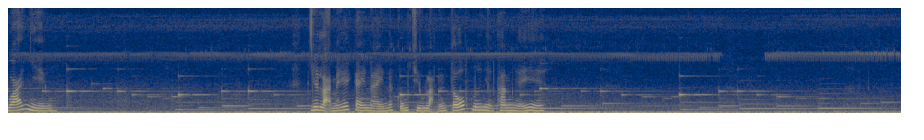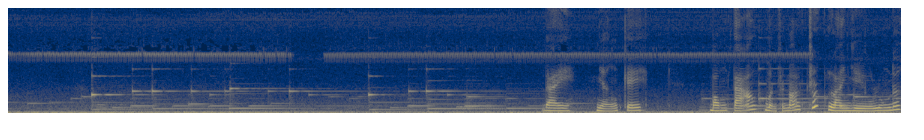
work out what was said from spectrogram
quá nhiều. Với lại mấy cái cây này nó cũng chịu lạnh tốt nữa như thanh nghĩ vậy. Đây những cái bông táo mình phải nói rất là nhiều luôn đó.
